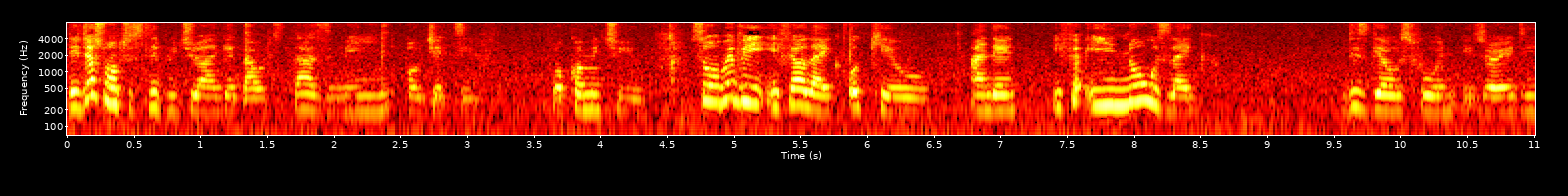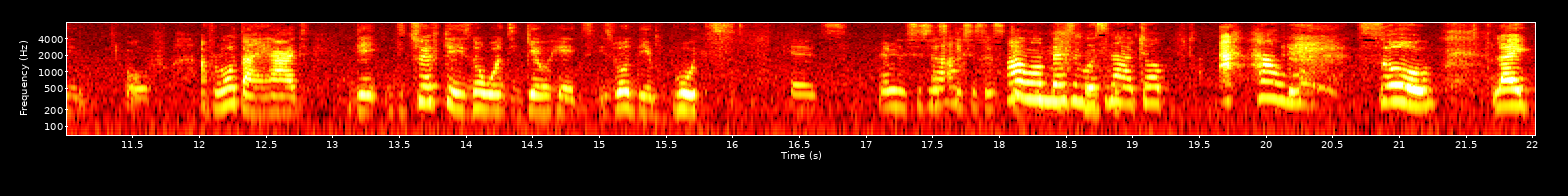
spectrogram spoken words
They just want to sleep with you and get out. That's the main objective for coming to you. So maybe he felt like okay, oh, and then he felt, he knows like this girl's phone is already off. And from what I heard, the the 12k is not what the girl had, it's what they both. Yes. Let me see this case, this How one person goes in our job? How? So, like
